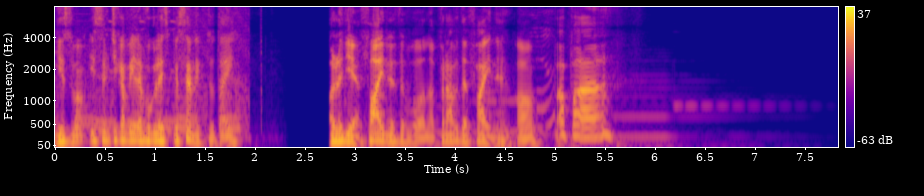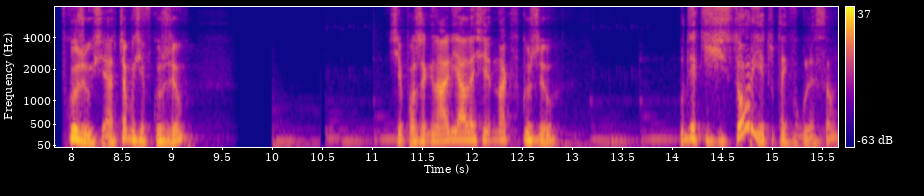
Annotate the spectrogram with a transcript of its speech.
Jezu, mam, jestem ciekawy, ile w ogóle jest piosenek tutaj. Ale nie, fajne to było, naprawdę fajne. O, papa. Wkurzył się. Czemu się wkurzył? Się pożegnali, ale się jednak wkurzył. Kurde, jakie historie tutaj w ogóle są.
